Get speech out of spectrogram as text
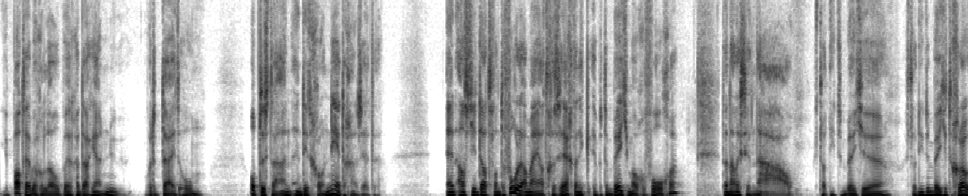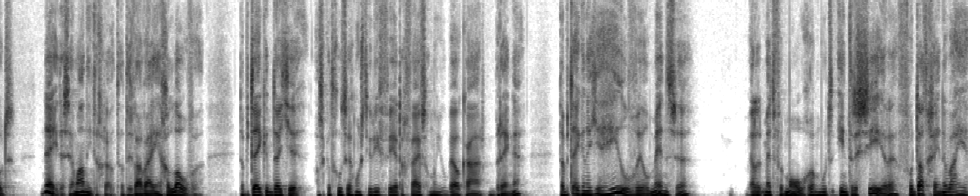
je pad hebben gelopen. En gedacht, ja, nu wordt het tijd om op te staan en dit gewoon neer te gaan zetten. En als je dat van tevoren aan mij had gezegd en ik heb het een beetje mogen volgen, dan had ik gezegd, nou, is dat niet een beetje, is dat niet een beetje te groot? Nee, dat is helemaal niet te groot. Dat is waar wij in geloven. Dat betekent dat je, als ik het goed zeg, moesten jullie 40, 50 miljoen bij elkaar brengen. Dat betekent dat je heel veel mensen wel met vermogen moet interesseren voor datgene waar je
